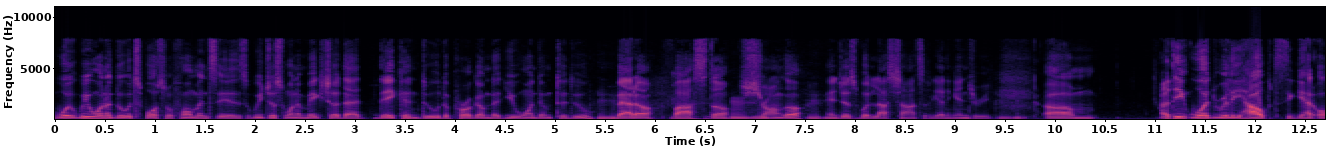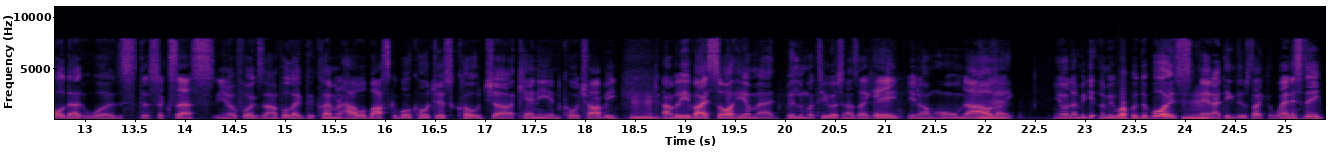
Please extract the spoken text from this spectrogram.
what we want to do with sports performance is we just want to make sure that they can do the program that you want them to do mm-hmm. better, mm-hmm. faster, mm-hmm. stronger, and just with less chance of getting injury. Um, I think what really helped to get all that was the success. You know, for example, like the Clement Howell basketball coaches, Coach uh, Kenny and Coach Harvey. I believe I saw him at Building Materials, and I was like, "Hey, you know, I'm home now. Like, you know, let me get let me work with the boys." And I think it was like a Wednesday.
